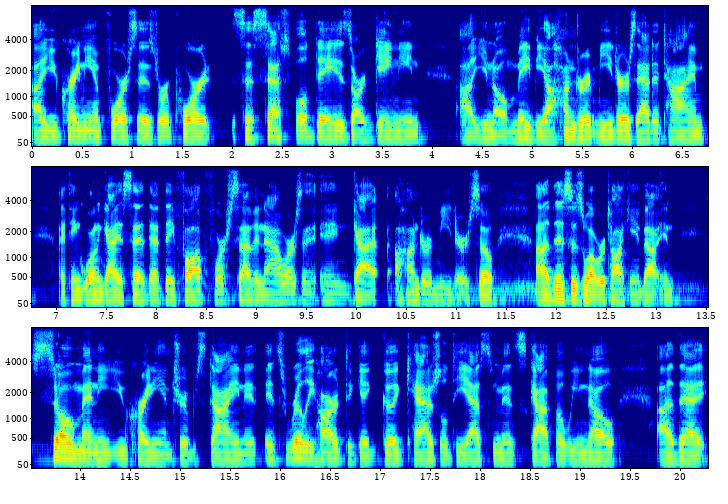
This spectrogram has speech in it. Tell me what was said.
Uh, Ukrainian forces report successful days are gaining uh, you know, maybe 100 meters at a time. I think one guy said that they fought for seven hours and, and got 100 meters. So uh, this is what we're talking about. And so many Ukrainian troops dying. It, it's really hard to get good casualty estimates, Scott, but we know uh, that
